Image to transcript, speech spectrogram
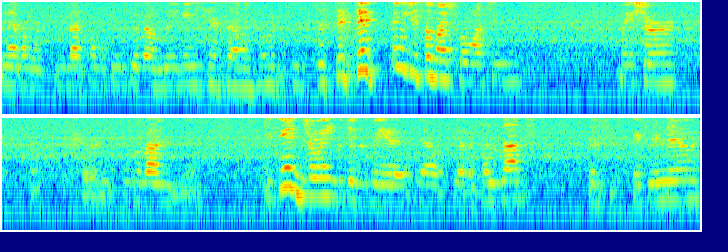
never mind. That's all we can do about mini games here. So, thank you so much for watching. Make sure, if you enjoyed, give this video you know, a thumbs up. If if you're new,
